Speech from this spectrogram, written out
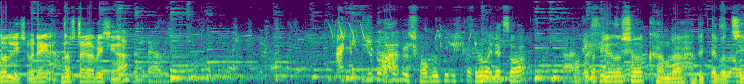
চল্লিশ ওইটা দশ টাকা বেশি না? টাকা প্রিয় দর্শক আমরা দেখতে পাচ্ছি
